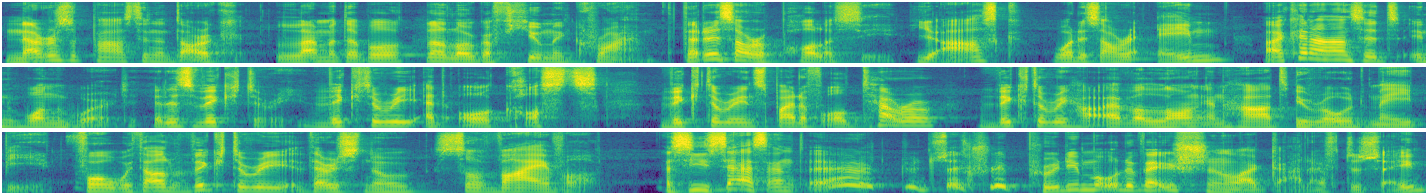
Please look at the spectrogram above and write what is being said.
never surpassed in the dark, lamentable catalogue of human crime. That is our policy. You ask, what is our aim? I can answer it in one word. It is victory. Victory at all costs. Victory in spite of all terror. Victory however long and hard the road may be. For without victory, there is no survival. As he says, and uh, it's actually pretty motivational, I gotta have to say.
